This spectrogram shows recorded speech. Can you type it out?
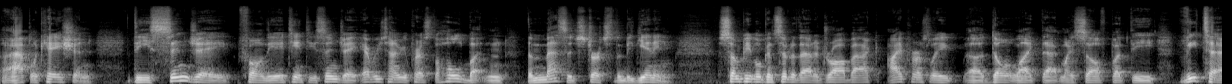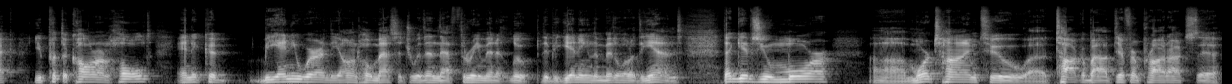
application. The SynJ phone, the AT&T SynJ, every time you press the hold button, the message starts at the beginning. Some people consider that a drawback. I personally uh, don't like that myself, but the VTech, you put the caller on hold and it could be anywhere in the on-hold message within that three minute loop, the beginning, the middle, or the end. That gives you more uh, more time to uh, talk about different products. Uh,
